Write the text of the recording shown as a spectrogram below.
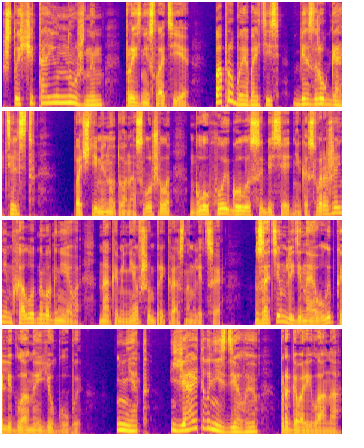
что считаю нужным», — произнесла Тия. «Попробуй обойтись без ругательств». Почти минуту она слушала глухой голос собеседника с выражением холодного гнева на окаменевшем прекрасном лице. Затем ледяная улыбка легла на ее губы. «Нет, я этого не сделаю», — проговорила она.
